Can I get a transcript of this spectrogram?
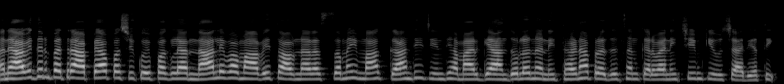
અને આવેદનપત્ર આપ્યા પછી કોઈ પગલાં ના લેવામાં આવે તો આવનારા સમયમાં ગાંધી ચિંધ્યા માર્ગે આંદોલન અને ધરણા પ્રદર્શન કરવાની ચીમકી ઉચ્ચારી હતી.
